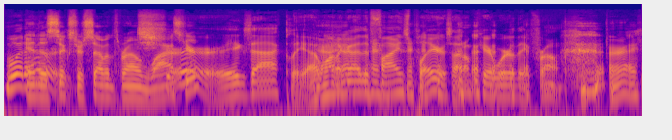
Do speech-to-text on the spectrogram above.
Whatever. in the sixth or seventh round last year. Sure, exactly. I want a guy that finds players. I don't care where they're from. All right.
